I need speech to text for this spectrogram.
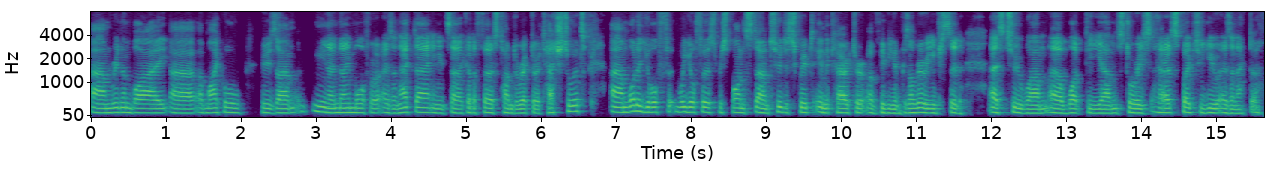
um, written by uh, Michael, who's um, you know known more for as an actor, and it's uh, got a first-time director attached to it. Um, what are your what your first response um, to the script and the character of Vivian? Because I'm very interested as to um, uh, what the um, story uh, spoke to you as an actor.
